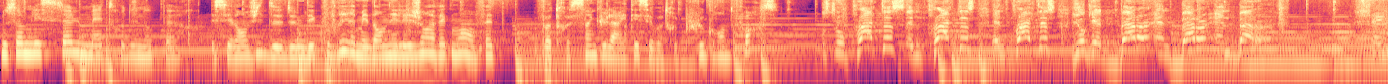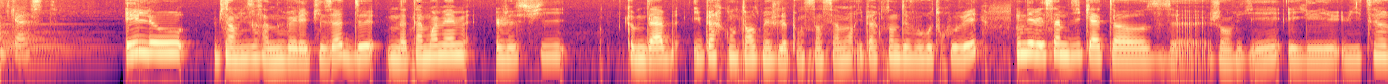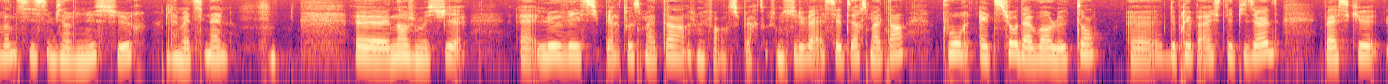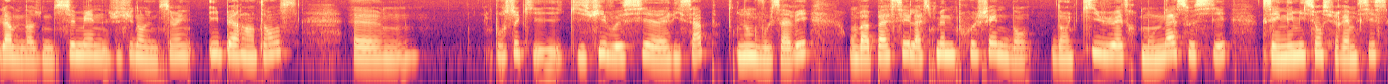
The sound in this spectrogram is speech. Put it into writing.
nous sommes les seuls maîtres de nos peurs. C'est l'envie de, de me découvrir, mais d'emmener les gens avec moi en fait. Votre singularité, c'est votre plus grande force? Through practice and practice and practice, you'll get better and better and better. Shinecast. Hello, bienvenue dans un nouvel épisode de Note à moi-même. Je suis, comme d'hab, hyper contente, mais je le pense sincèrement, hyper contente de vous retrouver. On est le samedi 14 janvier et il est 8h26. Bienvenue sur la matinale. Euh, non, je me suis euh, levée super tôt ce matin. Enfin, super tôt. Je me suis levée à 7h ce matin pour être sûre d'avoir le temps euh, de préparer cet épisode. Parce que là, on est dans une semaine, je suis dans une semaine hyper intense. Pour ceux qui, suivent aussi RISAP, donc vous le savez, on va passer la semaine prochaine dans Qui veut être mon associé. C'est une émission sur M6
